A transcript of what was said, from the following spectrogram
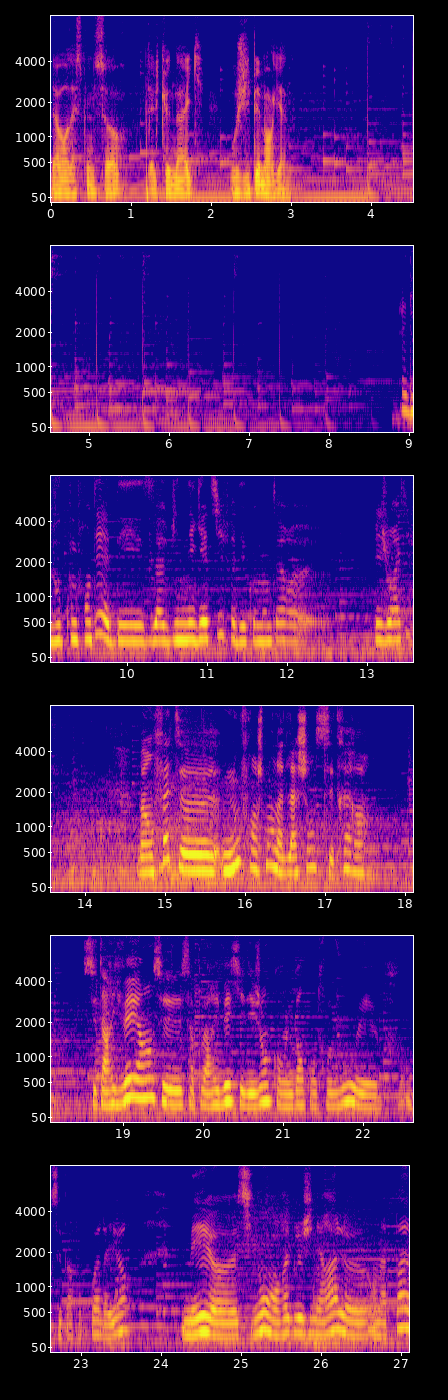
d'avoir des sponsors tels que Nike ou JP Morgan. Êtes-vous confronté à des avis négatifs et des commentaires euh, péjoratifs? Bah en fait, euh, nous franchement on a de la chance, c'est très rare. C'est arrivé, hein, ça peut arriver qu'il y ait des gens qui ont une dent contre vous et on ne sait pas pourquoi d'ailleurs. Mais euh, sinon, en règle générale, euh, on n'a pas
